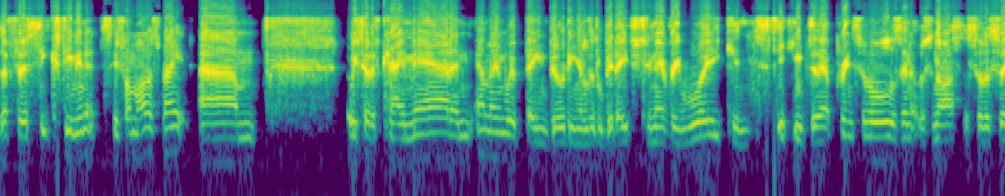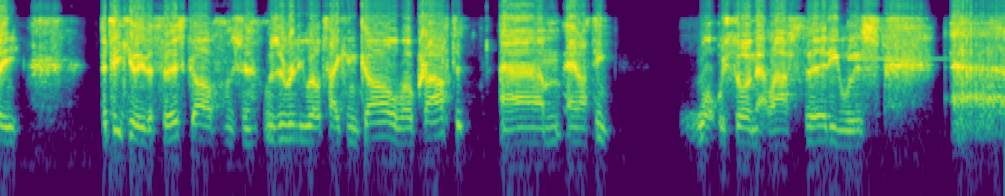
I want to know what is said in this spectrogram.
the first sixty minutes, if I'm honest, mate. Um, we sort of came out, and I mean we've been building a little bit each and every week and sticking to our principles, and it was nice to sort of see. Particularly the first goal was a, was a really well taken goal, well crafted, um, and I think what we saw in that last 30 was uh,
